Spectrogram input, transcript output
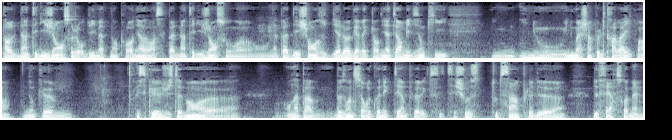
parle d'intelligence aujourd'hui maintenant pour l'ordinateur. C'est pas de l'intelligence où euh, on n'a pas d'échange de dialogue avec l'ordinateur mais disons qu'il il, nous il nous mâche un peu le travail quoi. Donc euh, est-ce que justement euh, on n'a pas besoin de se reconnecter un peu avec ces, choses toutes simples de de faire soi-même?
